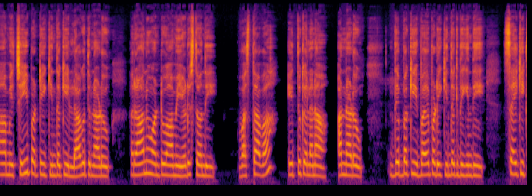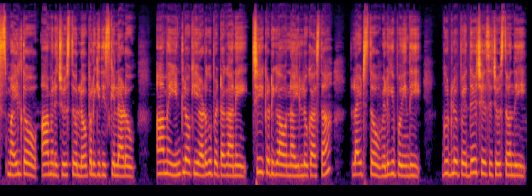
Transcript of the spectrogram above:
ఆమె చెయ్యి పట్టి కిందకి లాగుతున్నాడు. రాను అంటూ ఆమె ఏడుస్తోంది. వస్తావా? ఎత్తుకెళ్ళనా? అన్నాడు. దెబ్బకి భయపడి కిందకి దిగింది. సైకిక్ స్మైల్తో ఆమెను చూస్తూ లోపలికి తీసుకెళ్ళాడు. ఆమె ఇంట్లోకి అడుగు పెట్టగానే చీకటిగా ఉన్న ఇల్లు కాస్త లైట్స్తో వెలిగిపోయింది. గుడ్లు పెద్దవి చేసి చూస్తోంది.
